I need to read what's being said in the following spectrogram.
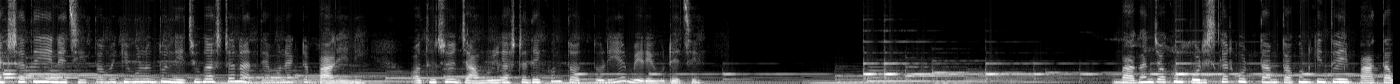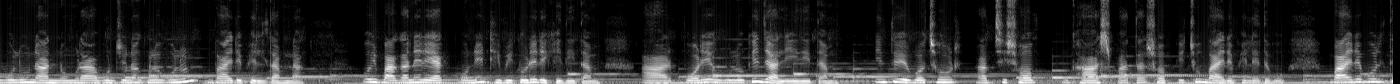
একসাথেই এনেছি, তবে কি বলুন তো, লিচু গাছটা না তেমন একটা বাড়েনি। অথচ জামরুল গাছটা দেখুন তত্তরিয়ে বেড়ে উঠেছে। বাগান যখন পরিষ্কার করতাম, তখন কিন্তু এই পাতা বলুন আর নোংরা আবর্জনাগুলো বলুন বাইরে ফেলতাম না। ওই বাগানের এক কোণে ঢিবি করে রেখে দিতাম, আর পরে ওগুলোকে জ্বালিয়ে দিতাম। কিন্তু এবছর ভাবছি সব ঘাস, পাতা সব কিছু বাইরে ফেলে দেবো। বাইরে বলতে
